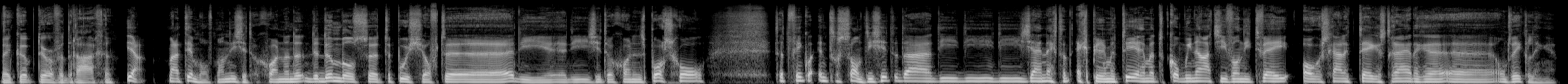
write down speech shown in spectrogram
make-up durven dragen. Ja, maar Tim Hofman die zit ook gewoon aan de, de dumbbells eh, te pushen. Of te, die, eh, die zit ook gewoon in de sportschool. Dat vind ik wel interessant. Die zitten daar, die, die, die zijn echt aan het experimenteren met de combinatie van die twee ogenschijnlijk tegenstrijdige eh, ontwikkelingen.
